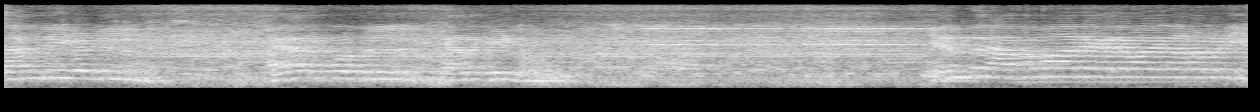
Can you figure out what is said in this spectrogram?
ചണ്ഡീഗഡിൽ എയർപോർട്ടിൽ ഇറക്കിയിട്ടുണ്ട് എന്ത് അപമാനകരമായ നടപടി.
